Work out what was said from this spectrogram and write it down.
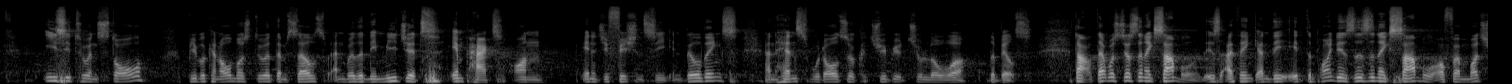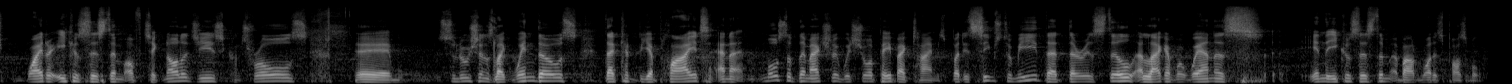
easy to install. People can almost do it themselves, and with an immediate impact on energy efficiency in buildings and hence would also contribute to lower the bills. Now, that was just an example, is, I think, and the, it, the point is this is an example of a much wider ecosystem of technologies, controls, uh, solutions like Windows that can be applied, and uh, most of them actually with short payback times. But it seems to me that there is still a lack of awareness in the ecosystem about what is possible.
